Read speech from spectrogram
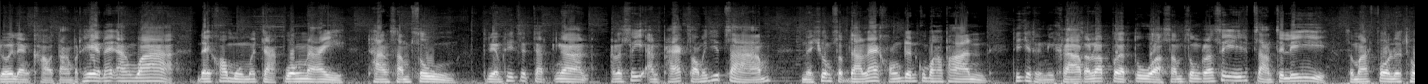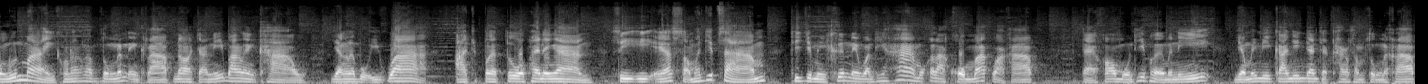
โดยแหล่งข่าวต่างประเทศได้อ้างว่า ได้ข้อมูลมาจากวงในทางซัมซุงเตรียมที่จะจัดงาน Galaxy Unpack 2023 ในช่วงสัปดาห์แรกของเดือนกุมภาพันธ์ ที่จะถึงนี้ครับสำหรับเปิดตัว Samsung Galaxy A23 Series สมาร์ทโฟนเรือธงรุ่นใหม่ของทางซัมซุงนั่นเองครับ นอกจากนี้บางแหล่งข่าว ยังระบุอีกว่าอาจจะเปิดตัวภายในงาน CES 2023 ที่จะมีขึ้นในวันที่ 5 มกราคมมากกว่าครับ แต่ข้อมูลที่เผยมานี้ยังไม่มีการยืนยันจากทางซัมซุงนะครับ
